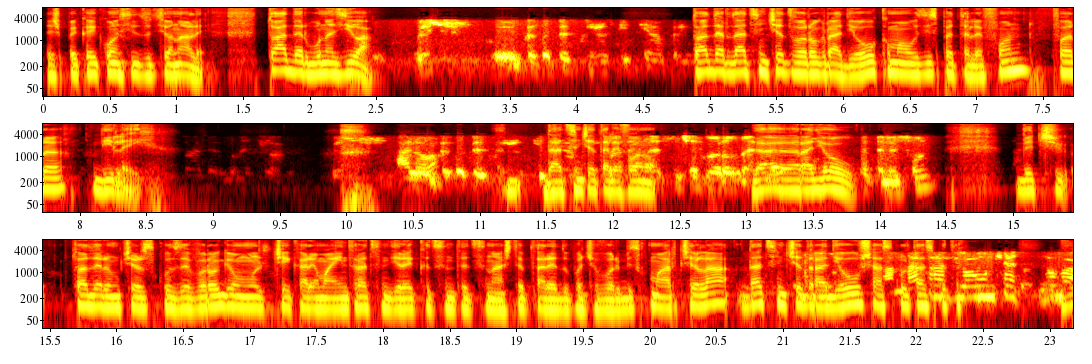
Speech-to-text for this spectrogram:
Deci pe căi constituționale. Toader, bună ziua! Toader, dați încet, vă rog, radio, că m-au zis pe telefon, fără delay. Alo? Dați încet telefonul. Da, radio. Deci, toate îmi cer scuze. Vă rog eu mult, cei care mai intrați în direct cât sunteți în așteptare după ce vorbiți cu Marcela, dați încet radio și ascultați Am dat radio încet, nu vă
